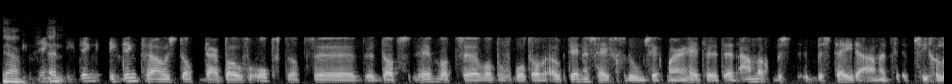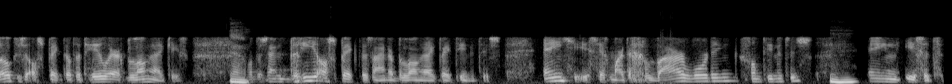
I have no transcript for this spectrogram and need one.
ja, ik, denk, en... ik, denk, ik denk trouwens dat daarbovenop, dat, uh, dat hè, wat, wat bijvoorbeeld dan ook Dennis heeft genoemd, zeg maar, het, het, het aandacht besteden aan het, psychologische aspect, dat het heel erg belangrijk is. Ja. Want er zijn drie aspecten zijn er belangrijk bij tinnitus. Eentje is zeg maar de gewaarwording van tinnitus. Mm Eén is het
